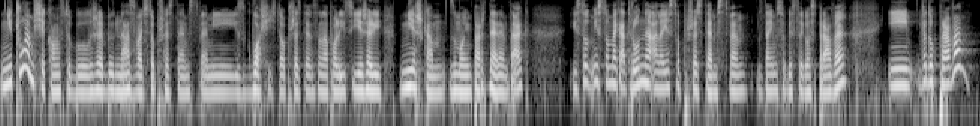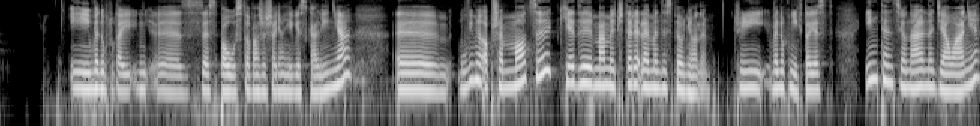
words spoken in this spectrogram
nie czułam się comfortable, żeby nazwać to przestępstwem i zgłosić to przestępstwo na policji, jeżeli mieszkam z moim partnerem, tak? Jest to, jest to mega trudne, ale jest to przestępstwem. Zdajemy sobie z tego sprawę. I według prawa i według tutaj e, zespołu Stowarzyszenia Niebieska Linia yy, mówimy o przemocy, kiedy mamy cztery elementy spełnione. Czyli według nich to jest intencjonalne działanie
